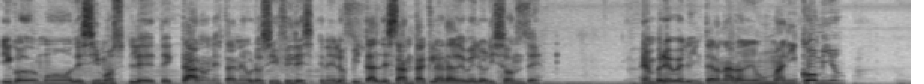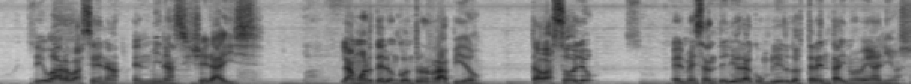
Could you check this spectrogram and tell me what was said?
y como decimos le detectaron esta neurosífilis en el hospital de Santa Clara de Belo Horizonte. En breve lo internaron en un manicomio de Barbacena en Minas Gerais. La muerte lo encontró rápido. Estaba solo el mes anterior a cumplir los 39 años.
